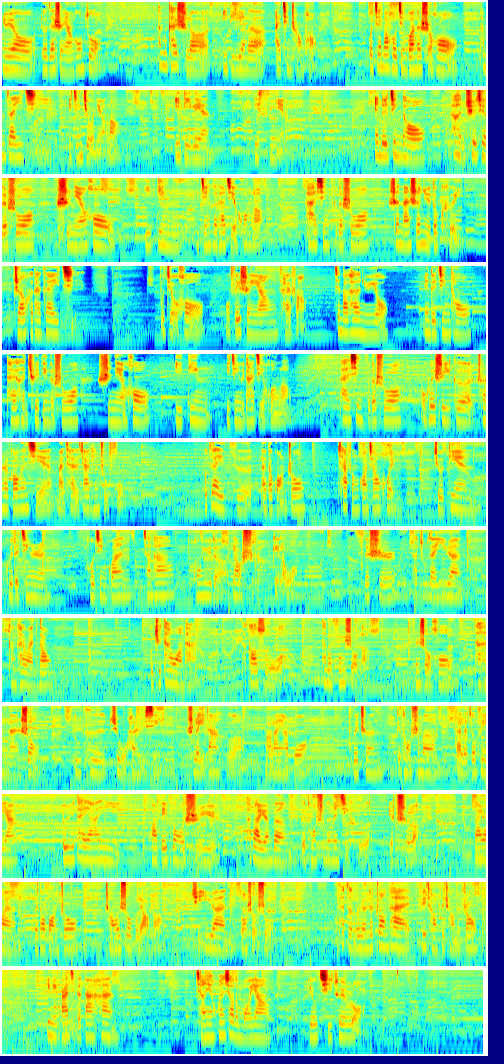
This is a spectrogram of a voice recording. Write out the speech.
女友留在沈阳工作，他们开始了异地恋的爱情长跑。我见到侯警官的时候。他们在一起已经九年了，异地恋第四年。面对镜头，他很确切地说：“十年后一定已经和他结婚了。”他还幸福地说：“生男生女都可以，只要和他在一起。”不久后，我飞沈阳采访，见到他的女友，面对镜头。他也很确定地说：“十年后，一定已经与他结婚了。”他还幸福地说：“我会是一个穿着高跟鞋买菜的家庭主妇。”我再一次来到广州，恰逢广交会，酒店贵得惊人。侯警官将他公寓的钥匙给了我。此时，他住在医院。刚开完刀，我去探望他，他告诉我，他们分手了。分手后，他很难受，独自去武汉旅行，吃了一大盒麻辣鸭脖，回程给同事们带了周黑鸭。由于太压抑，化悲愤为食欲，他把原本给同事的那几盒也吃了。当晚回到广州，肠胃受不了了，去医院动手术。他整个人的状态非常非常的糟，一米八几的大汉，强颜欢笑的模样尤其脆弱。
